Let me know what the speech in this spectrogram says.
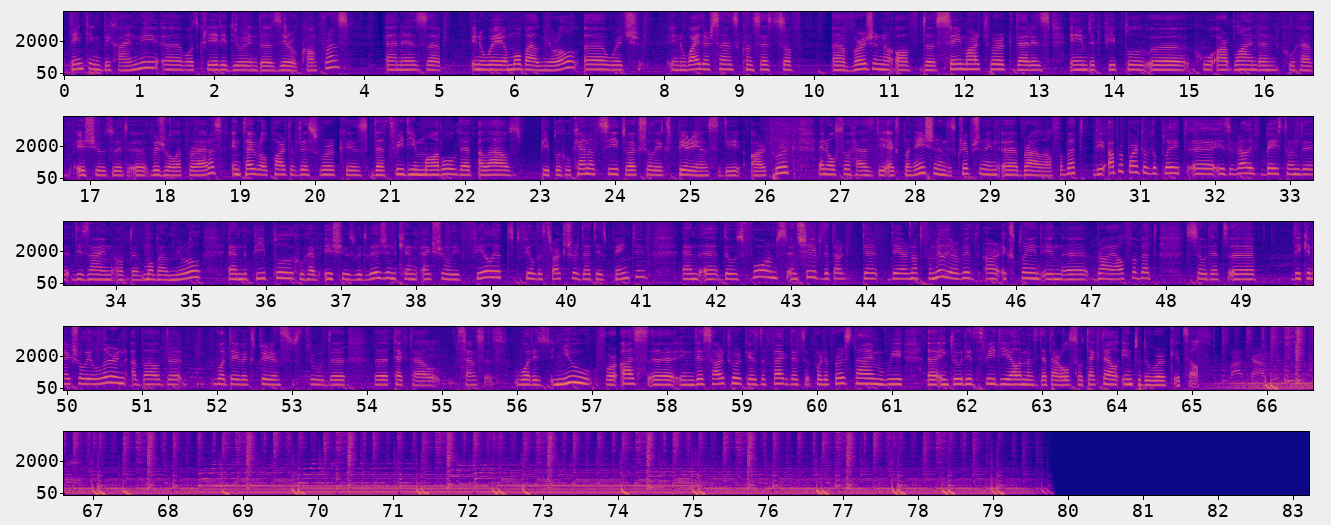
painting behind me uh, was created during the Zero conference and is uh, in a way a mobile mural uh, which in a wider sense consists of a version of the same artwork that is aimed at people uh, who are blind and who have issues with uh, visual apparatus. Integral part of this work is the 3D model that allows people who cannot see to actually experience the artwork and also has the explanation and description in uh, Braille alphabet. The upper part of the plate uh, is a relief based on the design of the mobile mural and the people who have issues with vision can actually feel it, feel the structure that is painted and uh, those forms and shapes that are that they are not familiar with are explained in uh, Braille alphabet so that uh, they can actually learn about the, what they've experienced through the uh, tactile senses. What is new for us uh, in this artwork is the fact that for the first time we uh, included 3D elements that are also tactile into the work itself.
